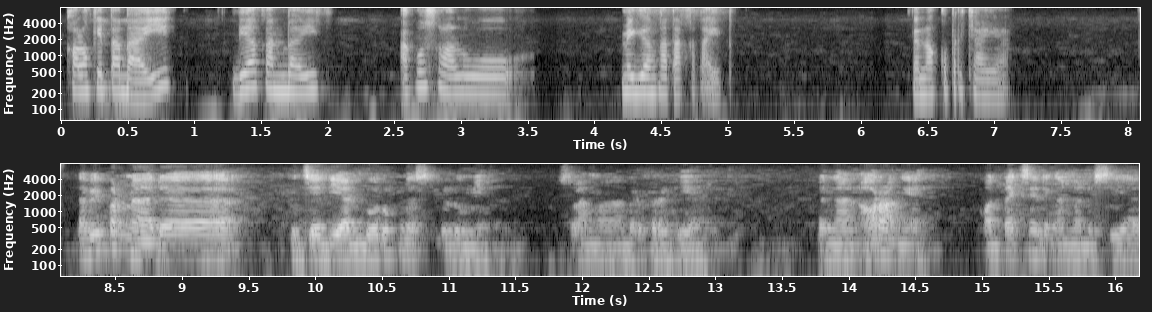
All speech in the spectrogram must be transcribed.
Kalau kita baik dia akan baik. Aku selalu megang kata-kata itu. Dan aku percaya tapi pernah ada kejadian buruk nggak sebelumnya? Selama berpergian? Dengan orang ya? Konteksnya dengan manusia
